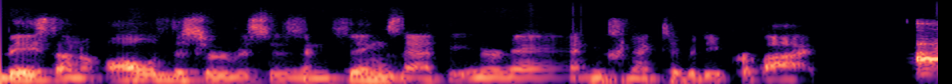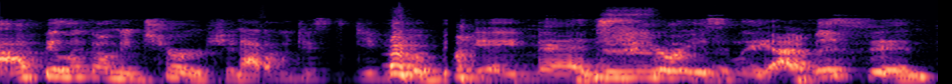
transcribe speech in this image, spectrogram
based on all of the services and things that the internet and connectivity provide. I feel like I'm in church and I would just give you a big amen. Seriously, I listen.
